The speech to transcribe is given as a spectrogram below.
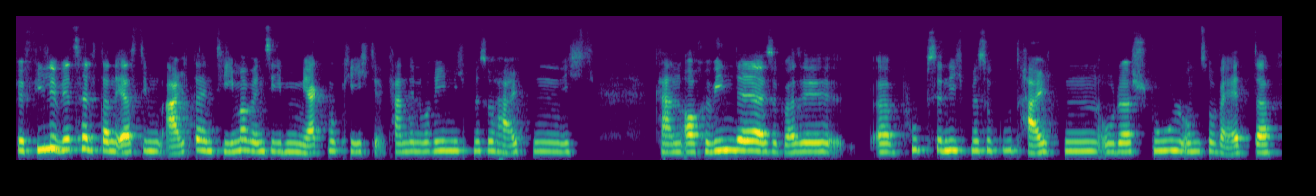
für viele wird es halt dann erst im Alter ein Thema, wenn sie eben merken, okay, ich kann den Urin nicht mehr so halten, ich kann auch Winde, also quasi äh, Pupse nicht mehr so gut halten oder Stuhl und so weiter.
